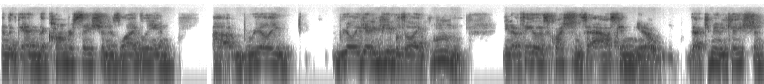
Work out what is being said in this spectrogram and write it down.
and the, and the conversation is lively and uh, really really getting people to like, hmm, you know, think of those questions to ask and, you know, that communication.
